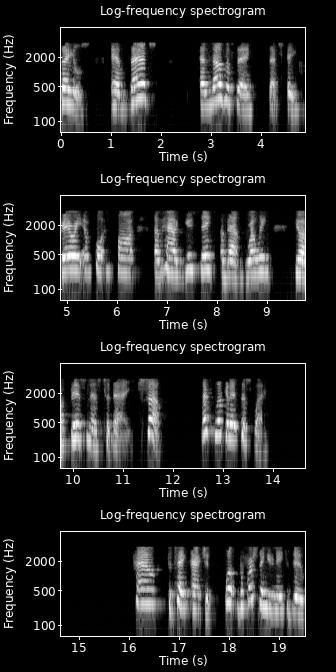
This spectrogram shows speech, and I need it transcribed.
sales. And that's another thing that's a very important part of how you think about growing your business today. So let's look at it this way. How to take action. Well, the first thing you need to do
